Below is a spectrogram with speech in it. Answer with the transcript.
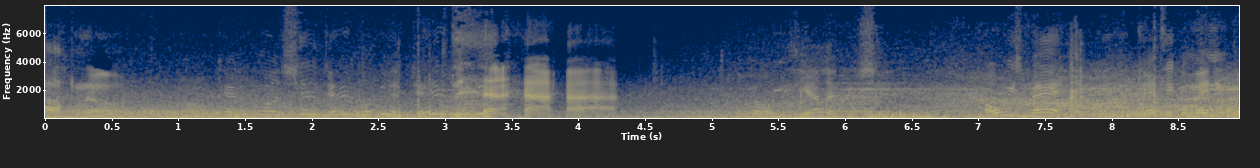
Fuck no. Okay, well shit, dude. Look at it, dude. Look, always yelling and shit. Always mad. You can't take him anywhere.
